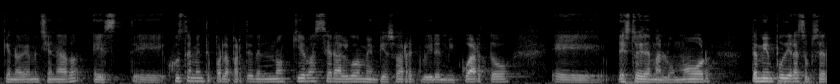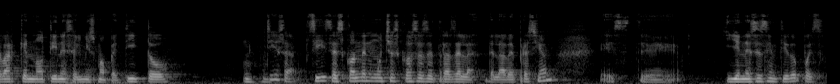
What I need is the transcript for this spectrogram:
que no había mencionado, este justamente por la parte de no quiero hacer algo, me empiezo a recluir en mi cuarto, eh, estoy de mal humor, también pudieras observar que no tienes el mismo apetito. Sí, o sea, sí, se esconden muchas cosas detrás de la, de la depresión. Este, y en ese sentido, pues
